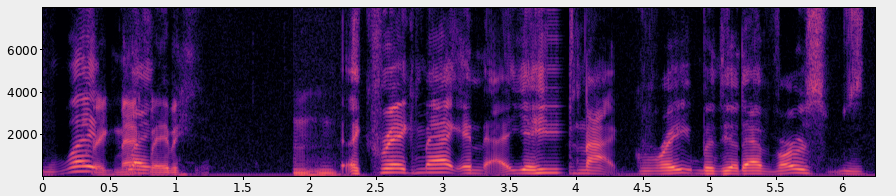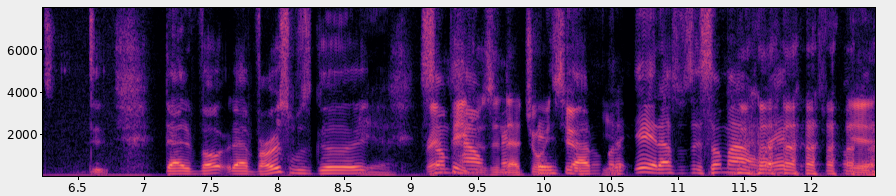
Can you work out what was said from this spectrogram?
What? Craig Mack, like, baby. Like Craig Mack, and uh, yeah, he's not great, but yeah, that verse was that vo- that verse was good. Yeah. Rampage was in that joint, too. got on Yeah. Yeah, that's what I said. Somehow, Rampage- Yeah.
